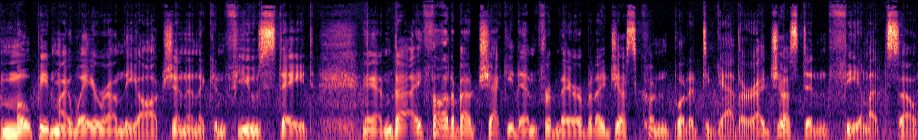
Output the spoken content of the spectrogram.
moping my way around the auction in a confused state. And uh, I thought about checking in from there, but I just couldn't put it together. I just didn't feel it. So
